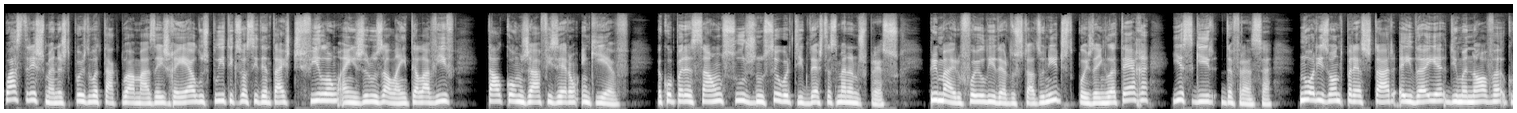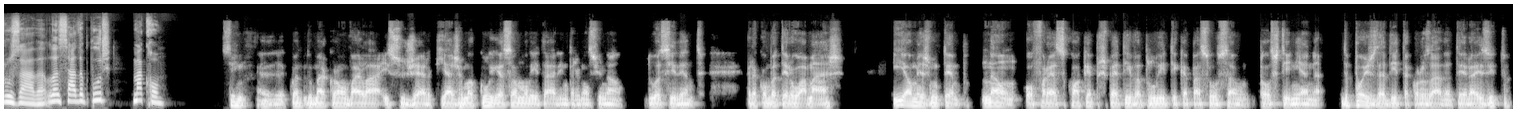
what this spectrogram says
Quase três semanas depois do ataque do Hamas a Israel, os políticos ocidentais desfilam em Jerusalém e Tel Aviv, tal como já fizeram em Kiev. A comparação surge no seu artigo desta semana no Expresso. Primeiro foi o líder dos Estados Unidos, depois da Inglaterra e a seguir da França. No horizonte parece estar a ideia de uma nova cruzada, lançada por Macron. Sim, eh, quando Macron vai lá e sugere que haja uma coligação militar internacional do Ocidente para combater o Hamas e, ao mesmo tempo, não oferece qualquer perspectiva política para a solução palestiniana depois da dita cruzada ter êxito,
